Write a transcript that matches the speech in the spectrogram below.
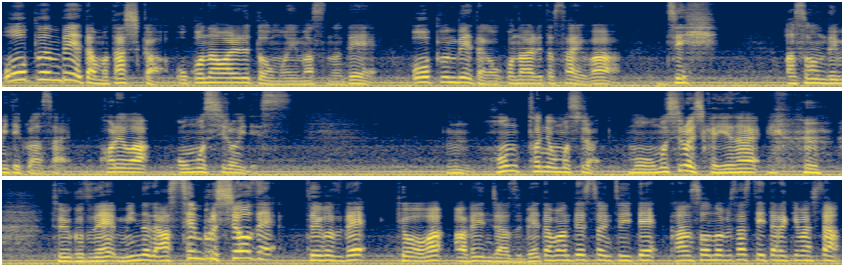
オープンベータも確か行われると思いますのでオープンベータが行われた際は是非遊んでみてください。これは面白いです。うん本当に面白い。もう面白いしか言えない。ということでみんなでアッセンブルしようぜ。ということで今日はアベンジャーズベータ版テストについて感想を述べさせていただきました。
